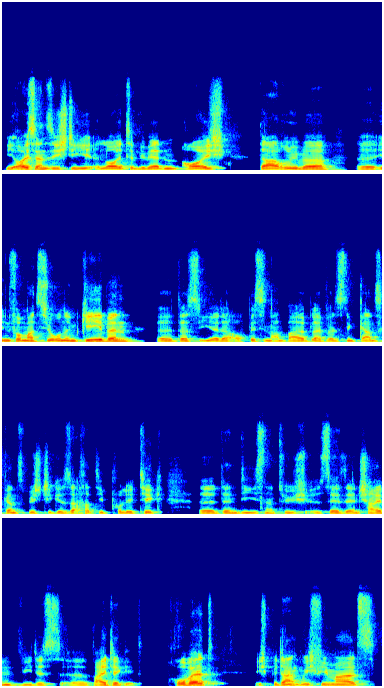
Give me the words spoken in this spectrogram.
Wie äußern sich die Leute? Wir werden euch darüber äh, Informationen geben, äh, dass ihr da auch ein bisschen am Ball bleibt, weil es eine ganz, ganz wichtige Sache, die Politik, äh, denn die ist natürlich sehr, sehr entscheidend, wie das äh, weitergeht. Robert, ich bedanke mich vielmals.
